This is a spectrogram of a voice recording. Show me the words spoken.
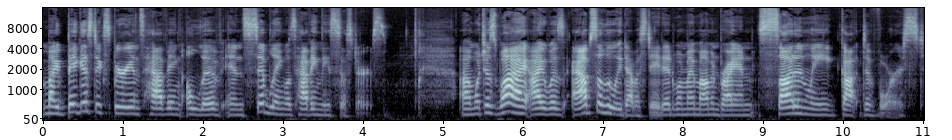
my biggest experience having a live in sibling was having these sisters um, which is why I was absolutely devastated when my mom and Brian suddenly got divorced.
